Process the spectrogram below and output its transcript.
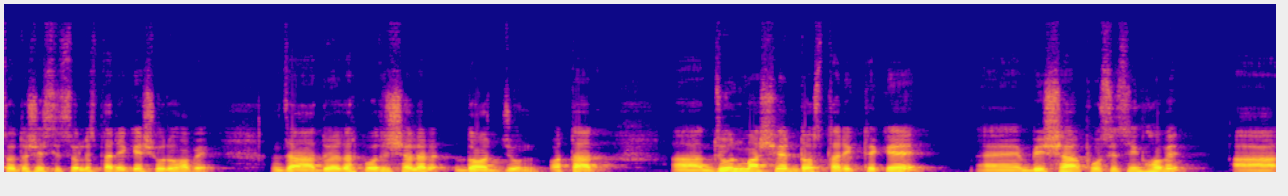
চোদ্দোশো ছেচল্লিশ তারিখে শুরু হবে, যা দু হাজার পঁচিশ সালের দশ জুন। অর্থাৎ জুন মাসের দশ তারিখ থেকে ভিসা প্রসেসিং হবে, আর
